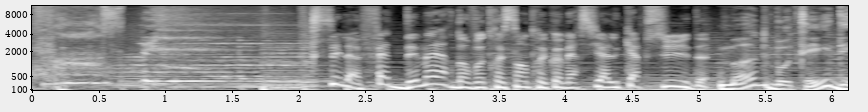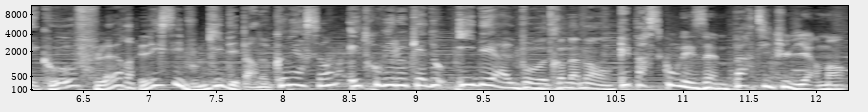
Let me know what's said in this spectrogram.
France Bleu. C'est la fête des mères dans votre centre commercial Cap Sud. Mode, beauté, déco, fleurs, laissez-vous guider par nos commerçants et trouvez le cadeau idéal pour votre maman. Et parce qu'on les aime particulièrement,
